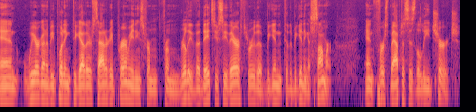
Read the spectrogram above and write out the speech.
And we are going to be putting together Saturday prayer meetings from, from really the dates you see there through the beginning to the beginning of summer. And First Baptist is the lead church,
